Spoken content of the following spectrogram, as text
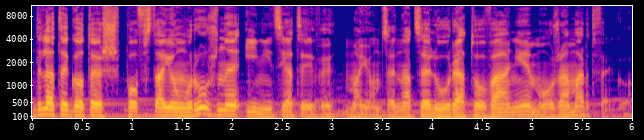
Dlatego też powstają różne inicjatywy mające na celu ratowanie Morza Martwego.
